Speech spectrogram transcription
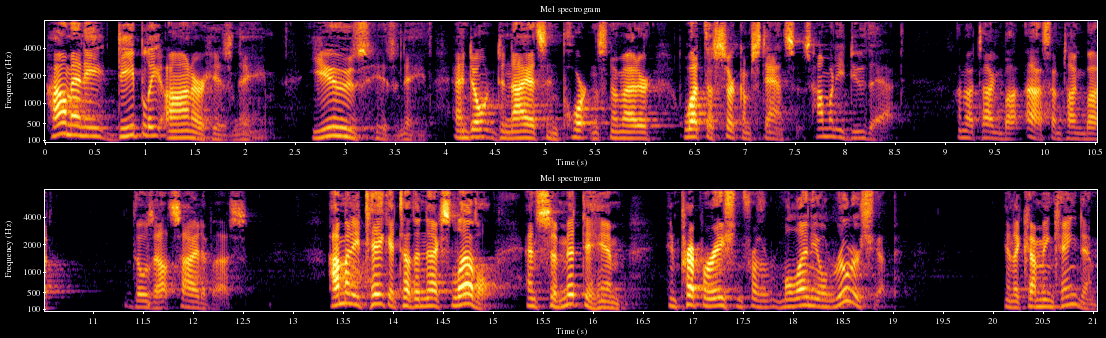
How many deeply honor his name, use his name, and don't deny its importance no matter what the circumstances? How many do that? I'm not talking about us, I'm talking about those outside of us. How many take it to the next level and submit to him in preparation for the millennial rulership in the coming kingdom?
